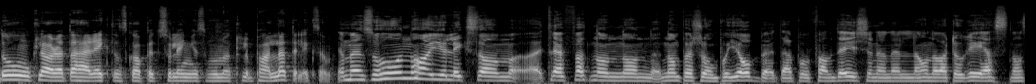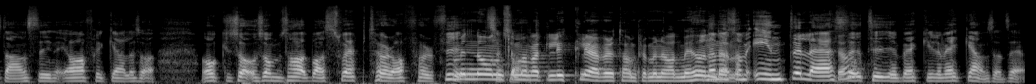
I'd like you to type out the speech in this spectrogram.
Då har hon klarat det här äktenskapet så länge som hon har pallat det liksom. Ja men så hon har ju liksom äh, träffat någon, någon, någon person på jobbet där på foundationen eller när hon har varit och rest någonstans i, Afrika eller så. Och så, som har bara swept her off her feet. Men någon såklart. som har varit lycklig över att ta en promenad med hunden. Nej, men som inte läser Ja. tio böcker i veckan så att säga.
